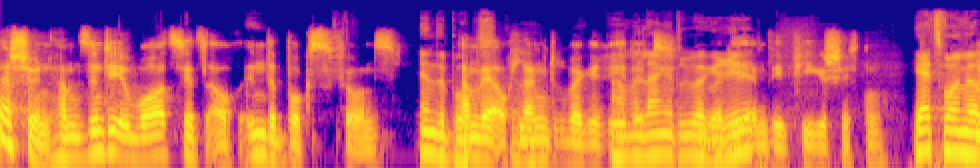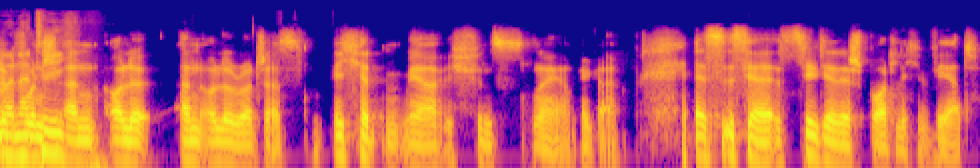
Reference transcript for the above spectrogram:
Ja, schön. Haben, sind die Awards jetzt auch in the books für uns? In the books. Haben wir auch lange drüber geredet. Haben wir lange drüber über geredet. Die MVP-Geschichten. Jetzt wollen wir aber natürlich. an Olle, an Olle Rogers. Ich hätte, ja, ich finde es, naja, egal. Es ist ja, es zählt ja der sportliche Wert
